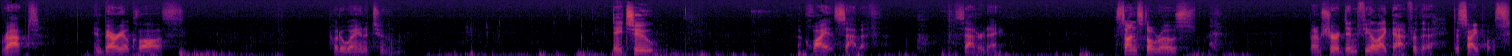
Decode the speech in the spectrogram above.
wrapped in burial cloth, put away in a tomb. Day two, a quiet Sabbath, Saturday. Sun still rose, but I'm sure it didn't feel like that for the disciples.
